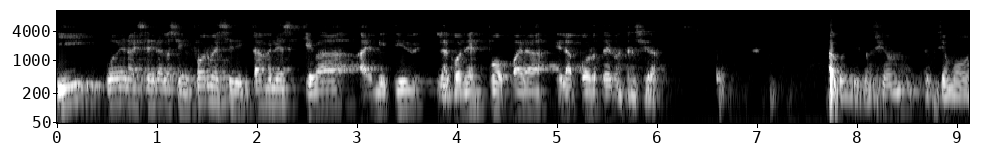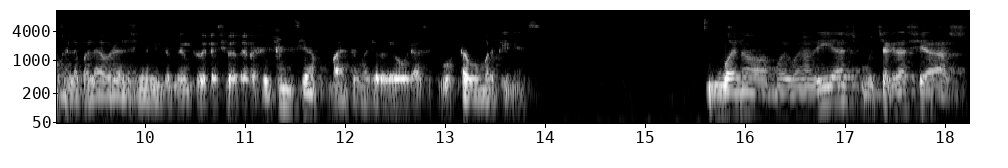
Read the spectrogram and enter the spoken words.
y pueden acceder a los informes y dictámenes que va a emitir la CONESPO para el aporte de nuestra ciudad. A continuación, escuchamos la palabra del señor Intendente de la Ciudad de Resistencia, Maestro Mayor de Obras, Gustavo Martínez. Bueno, muy buenos días. Muchas gracias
